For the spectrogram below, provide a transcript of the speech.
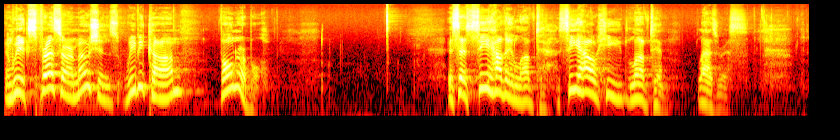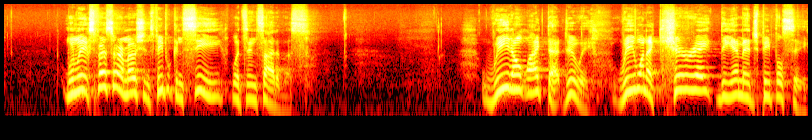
and we express our emotions, we become vulnerable. It says, See how they loved him. See how he loved him, Lazarus. When we express our emotions, people can see what's inside of us. We don't like that, do we? We want to curate the image people see.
